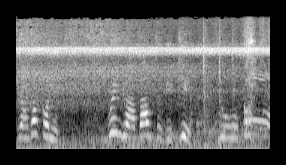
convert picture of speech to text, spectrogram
You are not coming. When you are about to be killed, you will come. No.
